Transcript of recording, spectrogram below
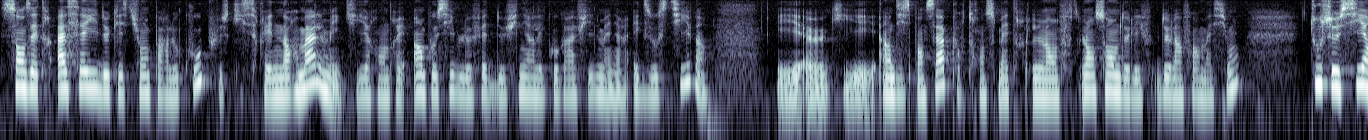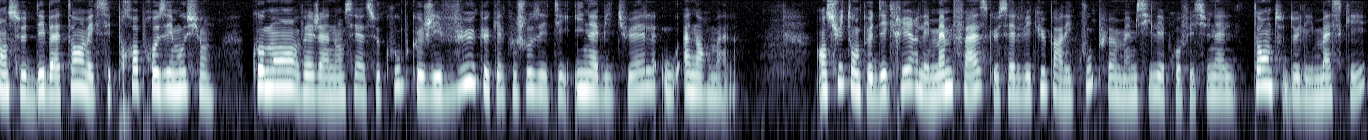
sans être assailli de questions par le couple, ce qui serait normal, mais qui rendrait impossible le fait de finir l'échographie de manière exhaustive et euh, qui est indispensable pour transmettre l'ensemble de l'information. Tout ceci en se débattant avec ses propres émotions. Comment vais-je annoncer à ce couple que j'ai vu que quelque chose était inhabituel ou anormal? Ensuite, on peut décrire les mêmes phases que celles vécues par les couples, même si les professionnels tentent de les masquer,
